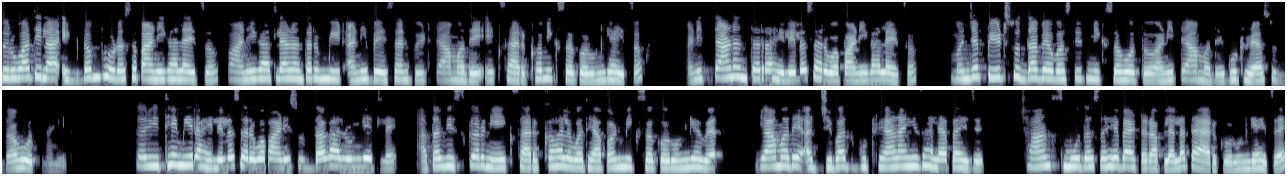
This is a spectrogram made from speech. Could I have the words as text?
सुरुवातीला एकदम थोडंसं पाणी घालायचं. पाणी घातल्यानंतर मीठ आणि बेसन पीठ त्यामध्ये एकसारखं मिक्स करून घ्यायचं आणि त्यानंतर राहिलेलं सर्व पाणी घालायचं. म्हणजे पीठसुद्धा व्यवस्थित मिक्स होतं आणि त्यामध्ये गुठळ्यासुद्धा होत नाहीत. तर इथे मी राहिलेलं सर्व पाणीसुद्धा घालून घेतलं आहे आता विस्करणी एकसारखं हलवत हे आपण मिक्स करून घेऊयात. यामध्ये अजिबात गुठळ्या नाही झाल्या पाहिजेत. छान स्मूथ असं हे बॅटर आपल्याला तयार करून घ्यायचं आहे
